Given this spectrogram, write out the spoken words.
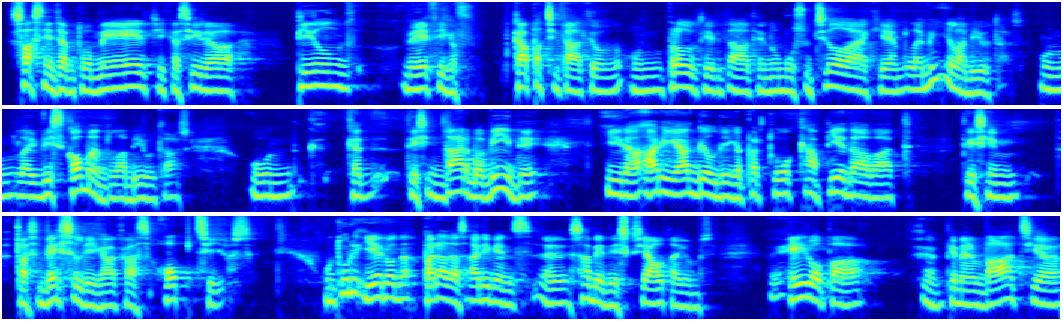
sasniedzam to mērķi, kas ir uh, pilnvērtīga kapacitāte un, un produktivitāte no mūsu cilvēkiem, lai viņi labi jūtas un lai visa komanda labi jūtas. Un kad teiksim, darba vide ir arī atbildīga par to, kā piedāvāt teiksim, tās veselīgākās opcijas. Un tur ieroda, parādās arī viens uh, sabiedrisks jautājums. Eiropā, uh, piemēram, Vācijā,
